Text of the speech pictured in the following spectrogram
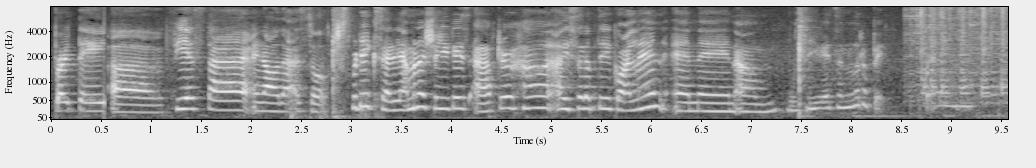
birthday uh fiesta and all that so just pretty excited i'm gonna show you guys after how i set up the garland and then um we'll see you guys in a little bit compa,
